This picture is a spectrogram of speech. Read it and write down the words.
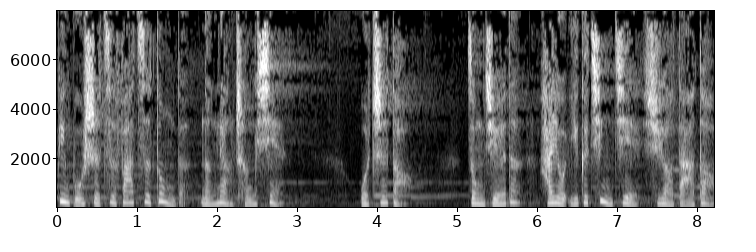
并不是自发自动的能量呈现。我知道，总觉得。”还有一个境界需要达到，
